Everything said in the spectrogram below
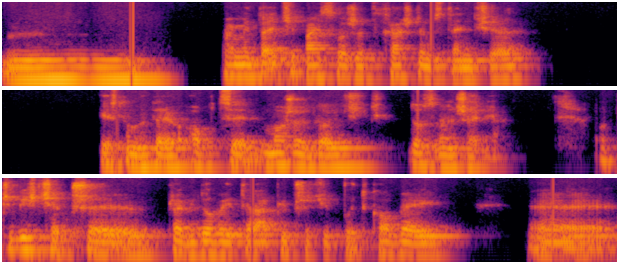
Mm, Pamiętajcie Państwo, że w każdym stencie jest to materiał obcy, może dojść do zwężenia. Oczywiście przy prawidłowej terapii przeciwpłytkowej e,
